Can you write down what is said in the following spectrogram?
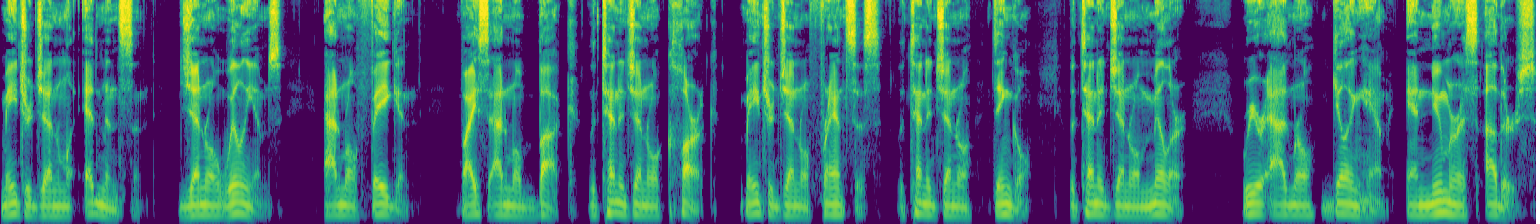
Major General Edmondson, General Williams, Admiral Fagan, Vice Admiral Buck, Lieutenant General Clark, Major General Francis, Lieutenant General Dingle, Lieutenant General Miller, Rear Admiral Gillingham, and numerous others.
